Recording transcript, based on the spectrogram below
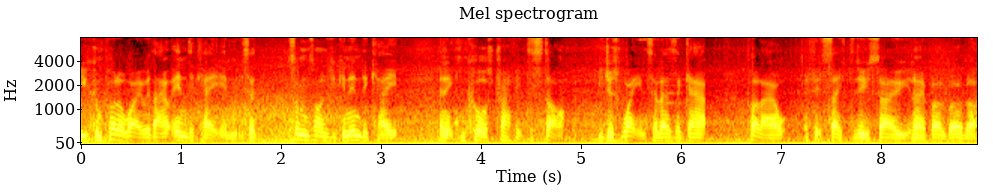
you can pull away without indicating. He said sometimes you can indicate and it can cause traffic to stop. You just wait until there's a gap, pull out if it's safe to do so, you know, blah blah blah.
